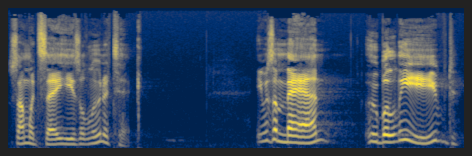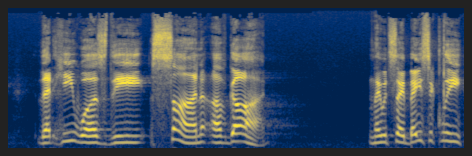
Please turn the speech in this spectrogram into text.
Some would say he's a lunatic. He was a man who believed that he was the Son of God. And they would say basically,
